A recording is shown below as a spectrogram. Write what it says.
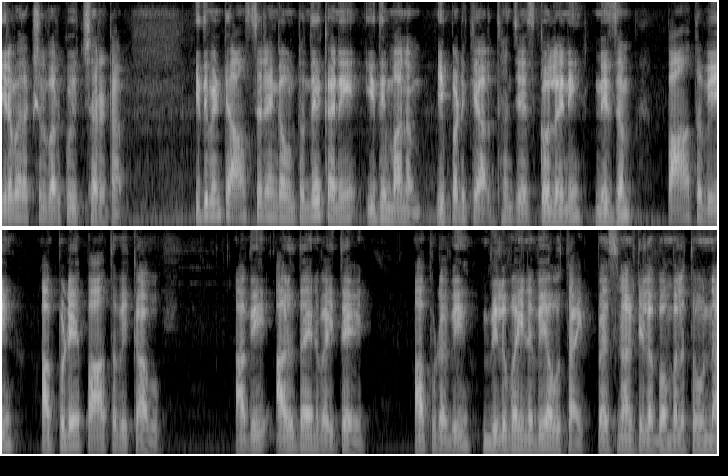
ఇరవై లక్షల వరకు ఇచ్చారట. ఇది వింటే ఆశ్చర్యంగా ఉంటుంది కానీ ఇది మనం ఇప్పటికీ అర్థం చేసుకోలేని నిజం. పాతవి అప్పుడే పాతవి కావు. అవి అరుదైనవైతే అప్పుడు అవి విలువైనవి అవుతాయి. పర్సనాలిటీల బొమ్మలతో ఉన్న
